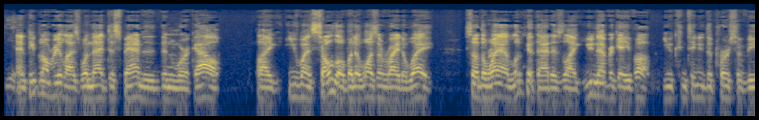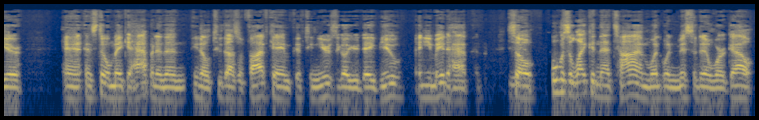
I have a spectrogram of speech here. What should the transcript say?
yeah. and people don't realize when that disbanded, it didn't work out. Like you went solo, but it wasn't right away. So the right. way I look at that is like you never gave up. You continued to persevere and, and still make it happen. And then, you know, 2005 came 15 years ago, your debut, and you made it happen. Yeah. So what was it like in that time when, when Mista didn't work out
